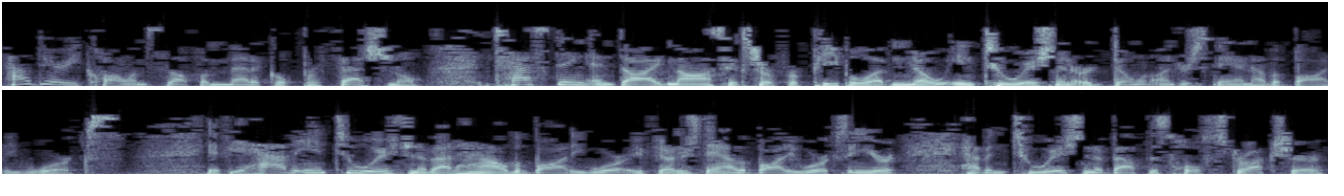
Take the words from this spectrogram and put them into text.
How dare he call himself a medical professional? Testing and diagnostics are for people who have no intuition or don't understand how the body works. If you have intuition about how the body works, if you understand how the body works and you have intuition about this whole structure,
